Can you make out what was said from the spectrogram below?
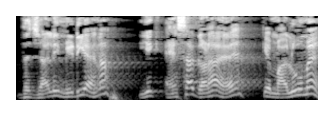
دجالی میڈیا ہے نا، یہ ایک ایسا گڑھا ہے کہ معلوم ہے،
